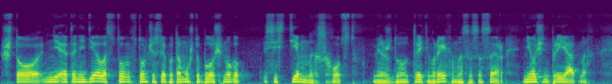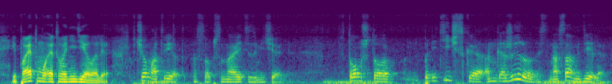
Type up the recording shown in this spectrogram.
что не, это не делалось в том, в том числе потому, что было очень много системных сходств между Третьим Рейхом и СССР, не очень приятных. И поэтому этого не делали. В чем ответ, собственно, на эти замечания? В том, что политическая ангажированность на самом деле –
